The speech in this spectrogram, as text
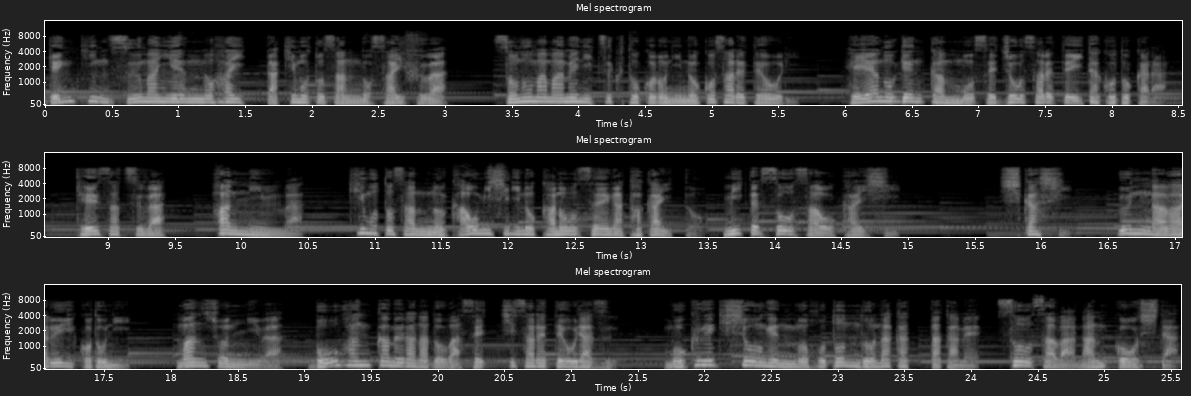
現金数万円の入った木本さんの財布はそのまま目につくところに残されており部屋の玄関も施錠されていたことから警察は犯人は木本さんの顔見知りの可能性が高いと見て捜査を開始。しかし運が悪いことにマンションには防犯カメラなどは設置されておらず目撃証言もほとんどなかったため捜査は難航した。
